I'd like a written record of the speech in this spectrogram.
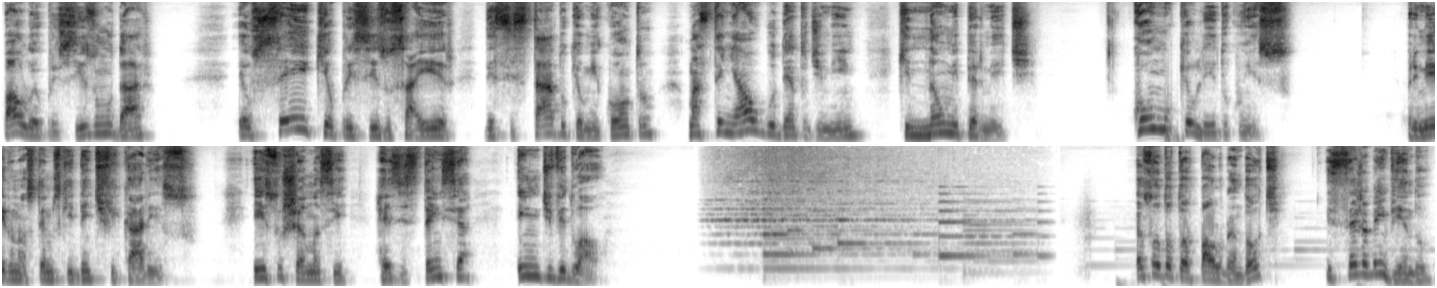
Paulo, eu preciso mudar. Eu sei que eu preciso sair desse estado que eu me encontro, mas tem algo dentro de mim que não me permite. Como que eu lido com isso? Primeiro, nós temos que identificar isso. Isso chama-se resistência individual. Eu sou o Dr. Paulo Brandout e seja bem-vindo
